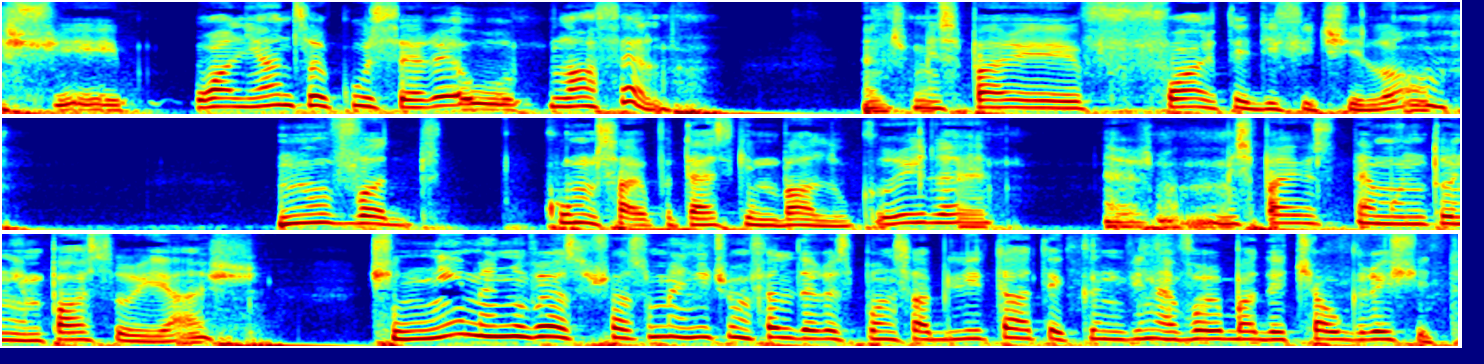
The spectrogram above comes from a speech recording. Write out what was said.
și o alianță cu SR-ul la fel. Deci mi se pare foarte dificilă. Nu văd cum s-ar putea schimba lucrurile, deci, nu, mi se pare că suntem într-un impas uriaș și nimeni nu vrea să-și asume niciun fel de responsabilitate când vine vorba de ce au greșit.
